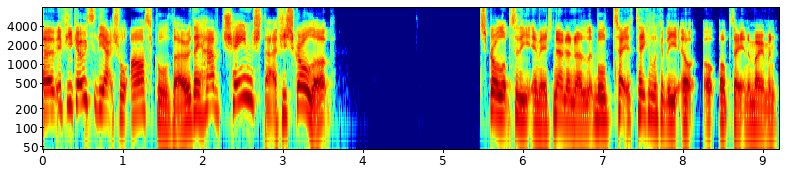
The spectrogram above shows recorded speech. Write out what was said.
uh, if you go to the actual article, though, they have changed that. If you scroll up, scroll up to the image. No, no, no. We'll ta take a look at the uh, update in a moment.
